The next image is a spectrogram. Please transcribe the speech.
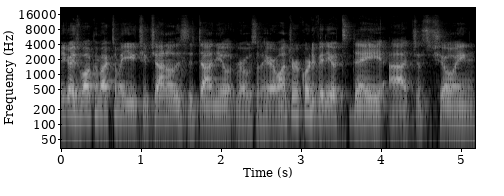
Hey guys, welcome back to my YouTube channel. This is Daniel Rosehill here. I want to record a video today uh, just showing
